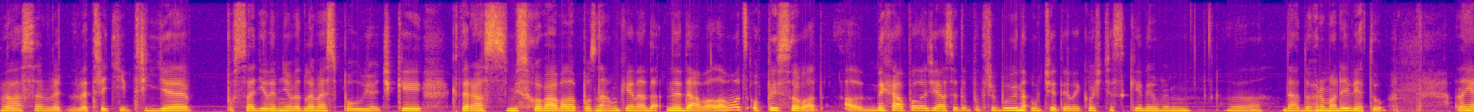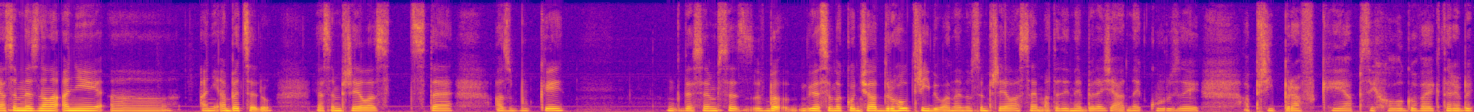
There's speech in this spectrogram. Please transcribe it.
Byla jsem ve, ve třetí třídě, posadili mě vedle mé spolužačky, která mi schovávala poznámky, nedávala moc opisovat, ale nechápala, že já se to potřebuji naučit, jelikož česky neumím eh, dát dohromady větu. Já jsem neznala ani, uh, ani abecedu. Já jsem přijela z, z té azbuky, kde jsem, se, kde jsem dokončila druhou třídu a najednou jsem přijela sem a tady nebyly žádné kurzy a přípravky a psychologové, které by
